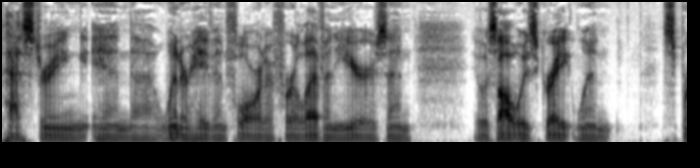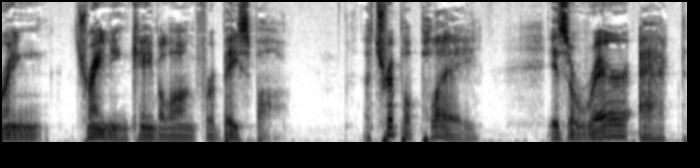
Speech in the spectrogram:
pastoring in uh, Winter Haven, Florida for 11 years, and it was always great when spring training came along for baseball. A triple play is a rare act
